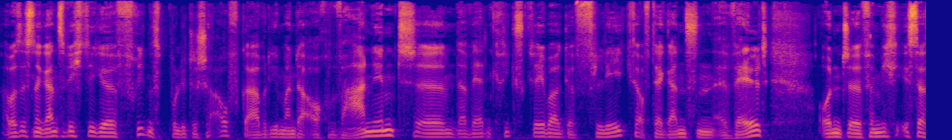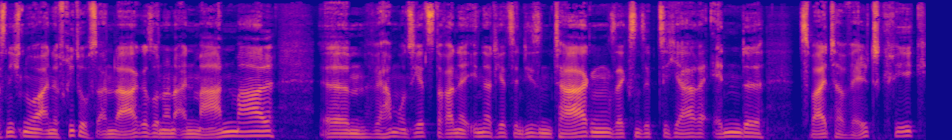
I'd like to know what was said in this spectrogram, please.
Aber es ist eine ganz wichtige friedenspolitische Aufgabe, die man da auch wahrnimmt. Äh, da werden Kriegsgräber gepflegt auf der ganzen Welt. Und äh, für mich ist das nicht nur eine Friedhofsanlage, sondern ein Mahnmal. Ähm, wir haben uns jetzt daran erinnert, jetzt in diesen Tagen, 76 Jahre Ende Zweiter Weltkrieg.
